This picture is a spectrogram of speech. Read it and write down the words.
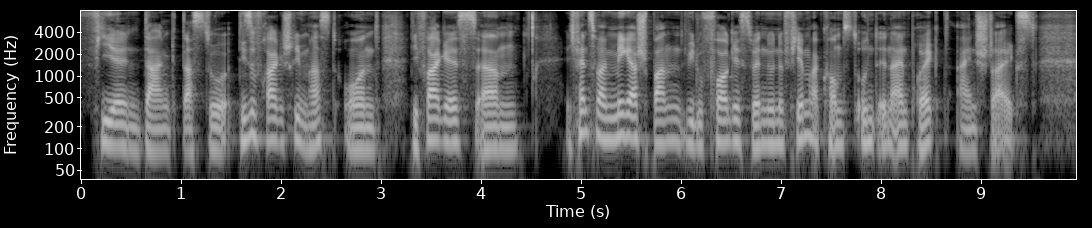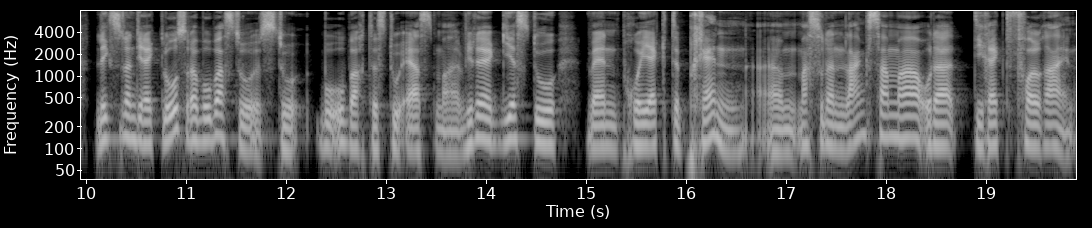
vielen Dank, dass du diese Frage geschrieben hast. Und die Frage ist, ähm, ich fände es mal mega spannend, wie du vorgehst, wenn du in eine Firma kommst und in ein Projekt einsteigst. Legst du dann direkt los oder beobachtest du, beobachtest du erstmal? Wie reagierst du, wenn Projekte brennen? Ähm, machst du dann langsamer oder direkt voll rein?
